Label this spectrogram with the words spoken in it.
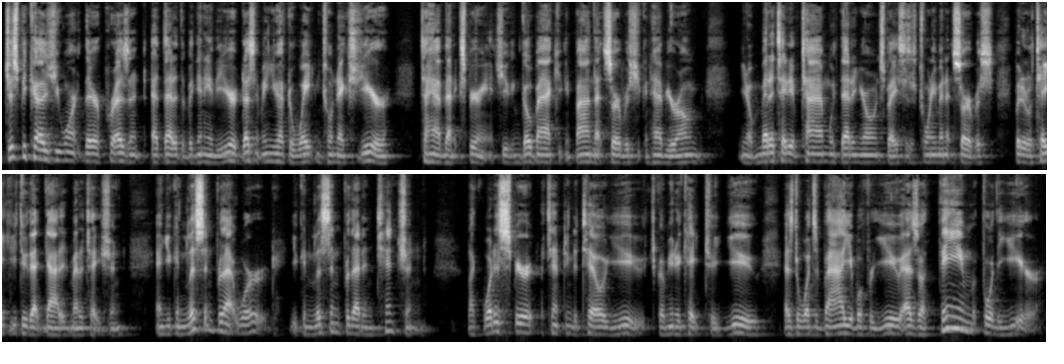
just because you weren't there present at that at the beginning of the year doesn't mean you have to wait until next year to have that experience. You can go back, you can find that service, you can have your own you know, meditative time with that in your own space. It's a 20 minute service, but it'll take you through that guided meditation. And you can listen for that word. You can listen for that intention. Like, what is Spirit attempting to tell you, to communicate to you as to what's valuable for you as a theme for the year,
